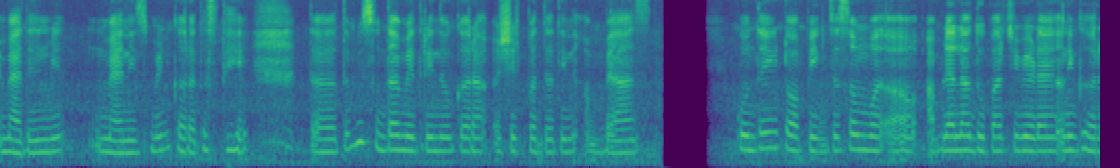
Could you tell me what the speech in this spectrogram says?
मॅनेजमेंट मॅनेजमेंट करत असते. तर तुम्हीसुद्धा मैत्रिणी करा अशीच पद्धतीने अभ्यास कोणताही टॉपिक जसं म आपल्याला दुपारची वेळ आहे आणि घर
